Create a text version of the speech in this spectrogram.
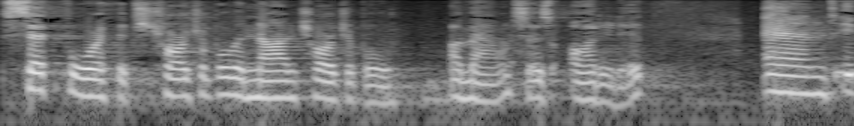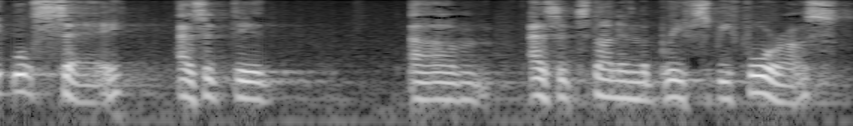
set forth its chargeable and non-chargeable amounts as audited, and it will say, as it did, um, as it's done in the briefs before us,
